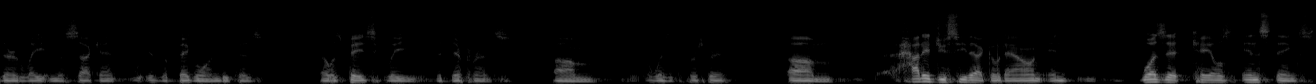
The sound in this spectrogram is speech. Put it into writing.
they're late in the second, is a big one because that was basically the difference. Um, was it the first period? Um, how did you see that go down? And was it Cale's instincts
